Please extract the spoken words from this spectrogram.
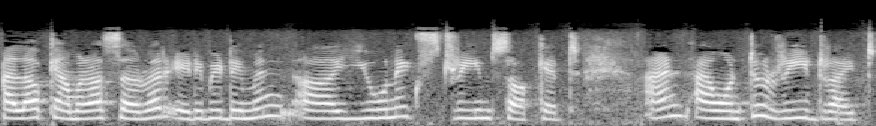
allow camera server adb daemon uh, unix stream socket. And I want to read write.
